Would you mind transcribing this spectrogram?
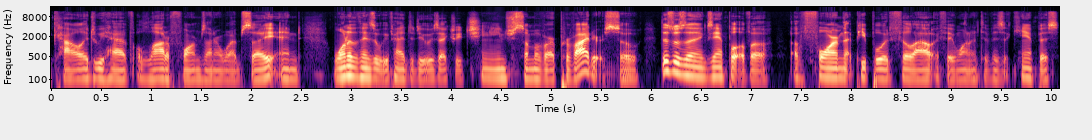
college, we have a lot of forms on our website, and one of the things that we've had to do is actually change some of our providers. So this was an example of a, a form that people would fill out if they wanted to visit campus.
